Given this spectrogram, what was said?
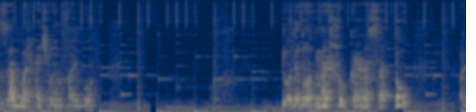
заворачиваем фольгу. И вот эту вот нашу красоту вот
